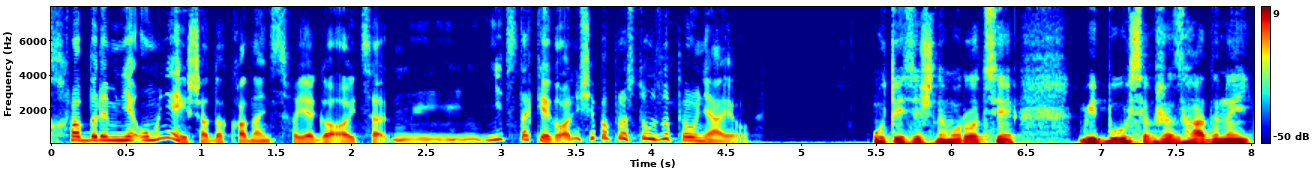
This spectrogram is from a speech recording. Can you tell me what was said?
Chrobrym nie umniejsza dokonań swojego ojca. Nic takiego, oni się po prostu uzupełniają. У тисячному році відбувся вже згаданий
